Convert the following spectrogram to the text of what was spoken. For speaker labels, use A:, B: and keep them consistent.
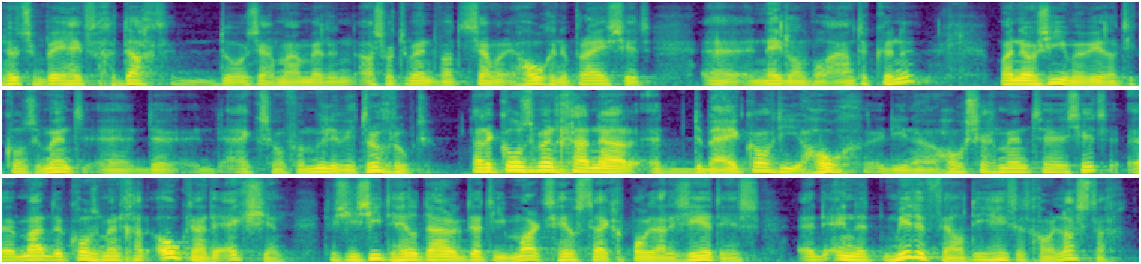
A: Hudson B heeft gedacht door zeg maar, met een assortiment wat zeg maar, hoog in de prijs zit, uh, Nederland wel aan te kunnen. Maar nu zie je maar weer dat die consument uh, de, eigenlijk zo'n formule weer terugroept. Nou, de consument gaat naar eh, de bijenkorf, die, hoog, die in een hoog segment uh, zit. Maar de consument gaat ook naar de action. Dus je ziet heel duidelijk dat die markt heel sterk gepolariseerd is. En het middenveld die heeft het gewoon lastig.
